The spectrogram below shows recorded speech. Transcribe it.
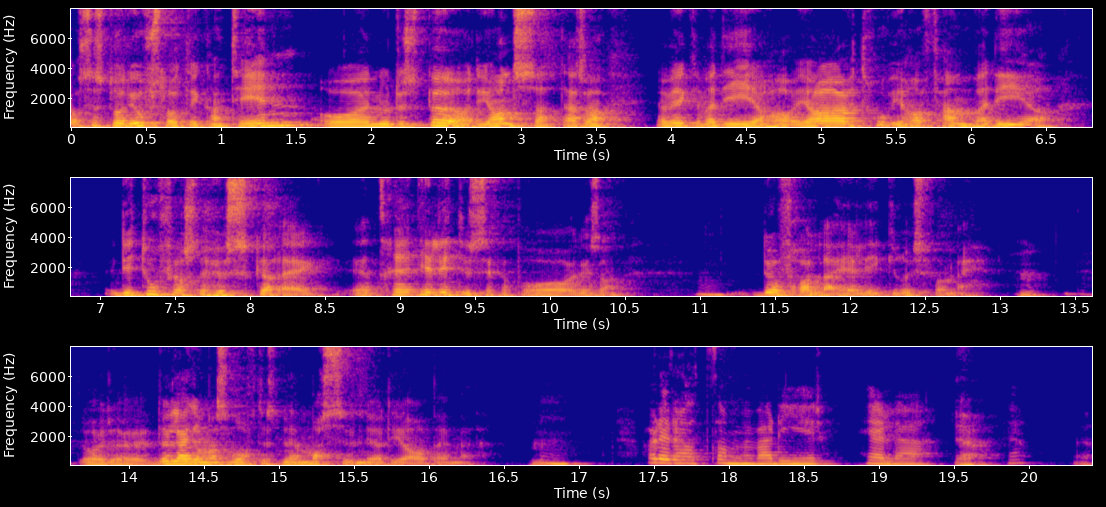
og så står de oppslått i kantinen, og når du spør de ansatte altså, ja, hvilke verdier har Ja, jeg tror vi har fem verdier. De to første husker jeg. Den tredje er jeg litt usikker på. liksom. Da faller hele i grus for meg. Da, da, da legger man som oftest ned masse unødig arbeid med det. Har dere hatt samme verdier hele Ja. Ja. Ja.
